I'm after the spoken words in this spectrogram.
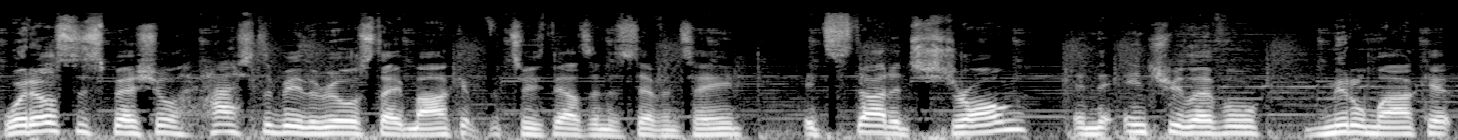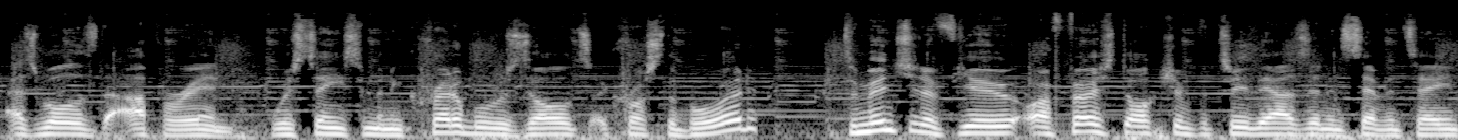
What else is special has to be the real estate market for 2017. It started strong in the entry level, middle market, as well as the upper end. We're seeing some incredible results across the board. To mention a few, our first auction for 2017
